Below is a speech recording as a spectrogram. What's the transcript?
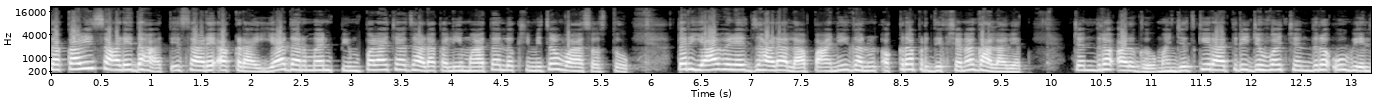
सकाळी साडे दहा ते साडे अकरा या दरम्यान पिंपळाच्या झाडाखाली माता लक्ष्मीचा वास असतो. तर या वेळेत झाडाला पाणी घालून अकरा प्रदक्षिणा घालाव्यात. चंद्र अर्घ म्हणजेच की रात्री जेव्हा चंद्र उगेल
